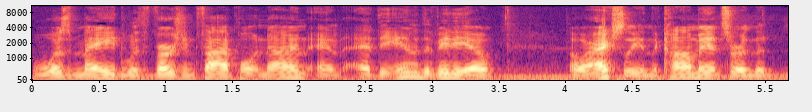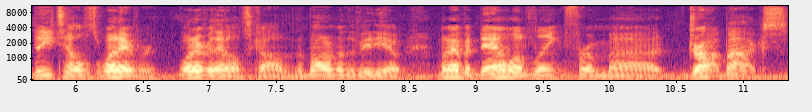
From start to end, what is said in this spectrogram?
was made with version 5.9, and at the end of the video, or actually in the comments or in the details, whatever, whatever the hell it's called, at the bottom of the video, I'm gonna have a download link from uh, Dropbox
